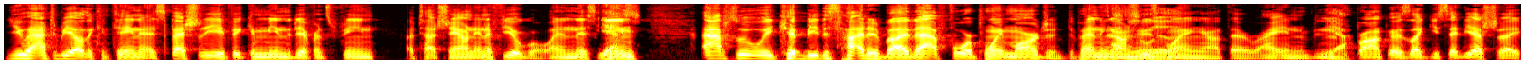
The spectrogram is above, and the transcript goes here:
you have to be able to contain it, especially if it can mean the difference between a touchdown and a field goal. And this yes. game absolutely could be decided by that four point margin, depending absolutely. on who's playing out there, right? And yeah. the Broncos, like you said yesterday,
